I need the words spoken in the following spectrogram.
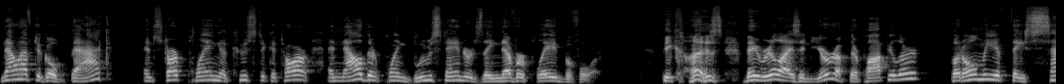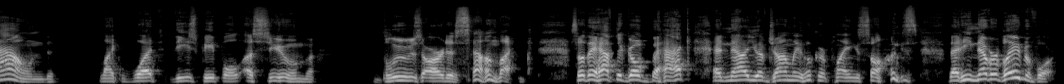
now have to go back and start playing acoustic guitar and now they're playing blues standards they never played before because they realize in Europe they're popular but only if they sound like what these people assume blues artists sound like. So they have to go back, and now you have John Lee Hooker playing songs that he never played before.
